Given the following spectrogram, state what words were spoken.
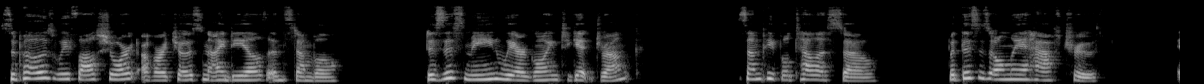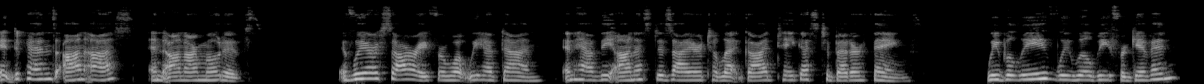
Suppose we fall short of our chosen ideals and stumble. Does this mean we are going to get drunk? Some people tell us so, but this is only a half truth. It depends on us and on our motives. If we are sorry for what we have done and have the honest desire to let God take us to better things, we believe we will be forgiven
